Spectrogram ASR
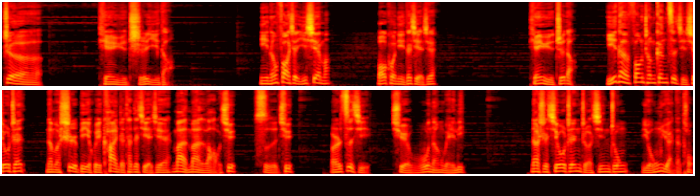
这，天宇迟疑道：“你能放下一切吗？包括你的姐姐？”天宇知道，一旦方程跟自己修真，那么势必会看着他的姐姐慢慢老去、死去，而自己却无能为力，那是修真者心中永远的痛。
